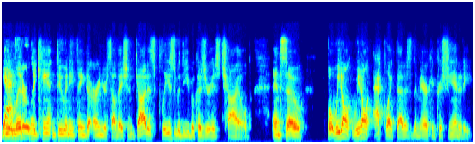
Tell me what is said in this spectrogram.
Yes. You literally can't do anything to earn your salvation. God is pleased with you because you're his child. And so, but we don't we don't act like that as the American Christianity,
